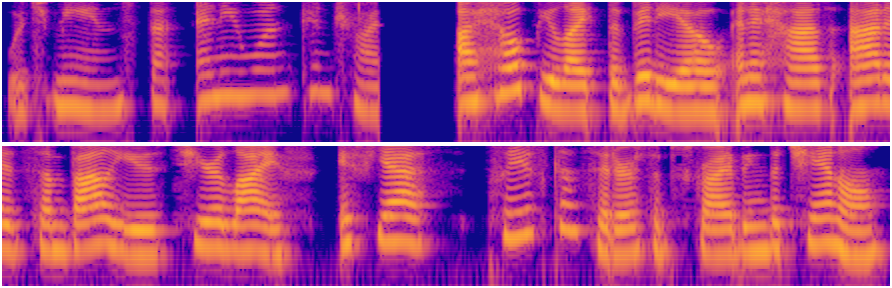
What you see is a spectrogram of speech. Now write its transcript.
which means that anyone can try I hope you liked the video and it has added some values to your life. If yes, please consider subscribing the channel.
